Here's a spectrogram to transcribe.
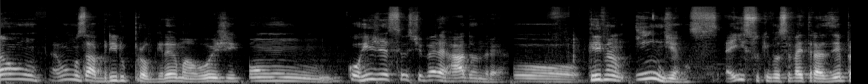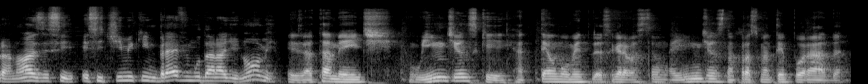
Então, vamos abrir o programa hoje com. Corrija se eu estiver errado, André. O Cleveland Indians. É isso que você vai trazer para nós, esse, esse time que em breve mudará de nome? Exatamente. O Indians, que até o momento dessa gravação é Indians, na próxima temporada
